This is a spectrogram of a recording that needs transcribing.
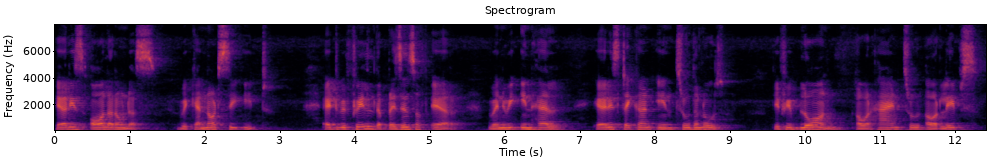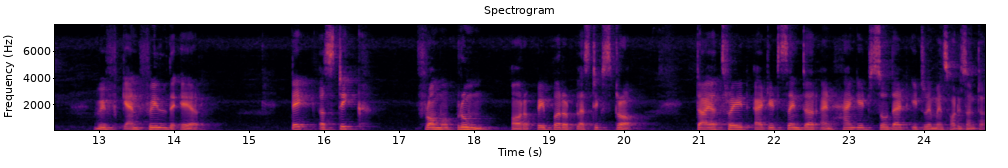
Air is all around us. We cannot see it. Yet we feel the presence of air. When we inhale, air is taken in through the nose. If we blow on our hand through our lips, we can feel the air. Take a stick from a broom or a paper or plastic straw Tie a thread at its center and hang it so that it remains horizontal.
